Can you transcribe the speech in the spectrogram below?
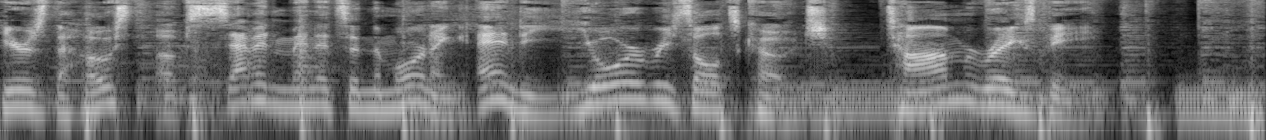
here's the host of 7 Minutes in the Morning and your results coach, Tom Rigsby.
